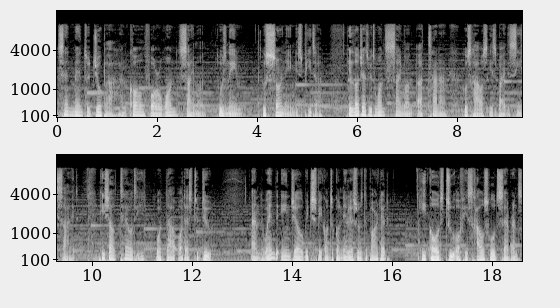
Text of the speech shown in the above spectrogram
send men to Joppa and call for one Simon, whose name whose surname is Peter. He lodgeth with one Simon a tanner, whose house is by the seaside. He shall tell thee what thou oughtest to do. And when the angel which spake unto Cornelius was departed, he called two of his household servants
